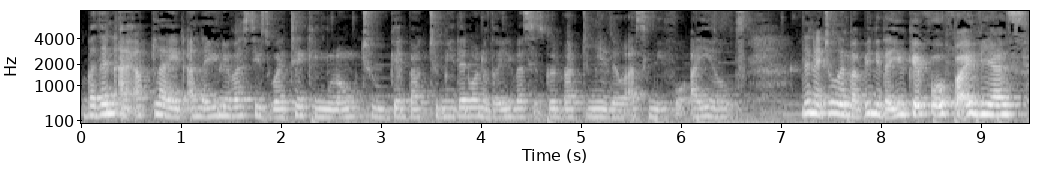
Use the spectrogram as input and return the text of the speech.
but then i applied and the universities were taking long to get back to me. Then one of the universities got back to me and they were asking me for ielts then i told them i've been in the uk for five years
